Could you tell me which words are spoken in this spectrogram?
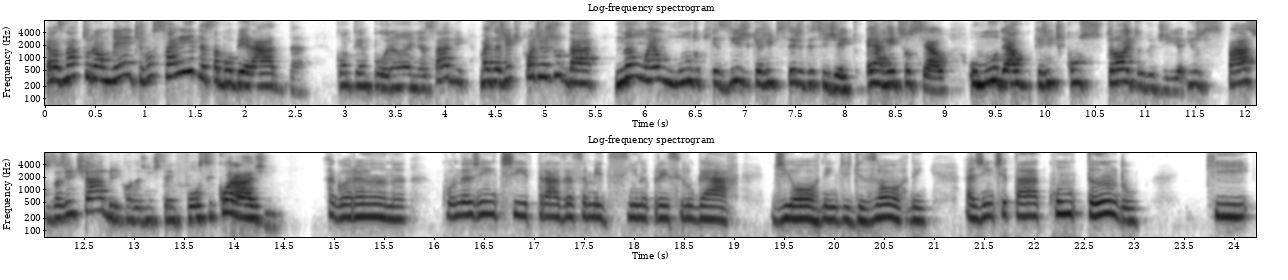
elas naturalmente vão sair dessa bobeirada contemporânea, sabe? Mas a gente pode ajudar. Não é o mundo que exige que a gente seja desse jeito, é a rede social. O mundo é algo que a gente constrói todo dia e os espaços a gente abre quando a gente tem força e coragem. Agora, Ana, quando a gente traz essa medicina para esse lugar de ordem, de desordem, a gente está contando que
